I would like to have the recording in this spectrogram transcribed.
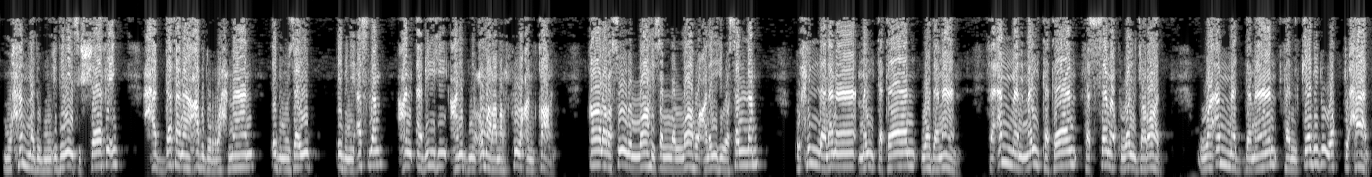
محمد بن إدريس الشافعي حدثنا عبد الرحمن ابن زيد ابن أسلم عن أبيه عن ابن عمر مرفوعا قال قال رسول الله صلى الله عليه وسلم أحل لنا ميتتان ودمان فأما الميتتان فالسمك والجراد. وأما الدمان فالكبد والطحال.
